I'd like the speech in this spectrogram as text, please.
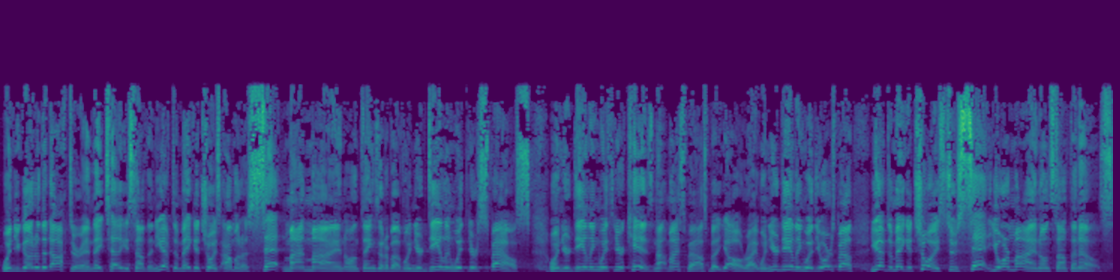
when you go to the doctor and they tell you something, you have to make a choice. I'm going to set my mind on things that are above. When you're dealing with your spouse, when you're dealing with your kids, not my spouse, but y'all, right? When you're dealing with your spouse, you have to make a choice to set your mind on something else.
